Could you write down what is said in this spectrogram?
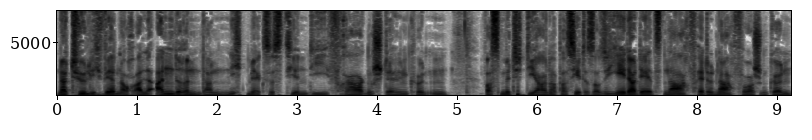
natürlich werden auch alle anderen dann nicht mehr existieren, die Fragen stellen könnten, was mit Diana passiert ist. Also jeder, der jetzt nach, hätte nachforschen können,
